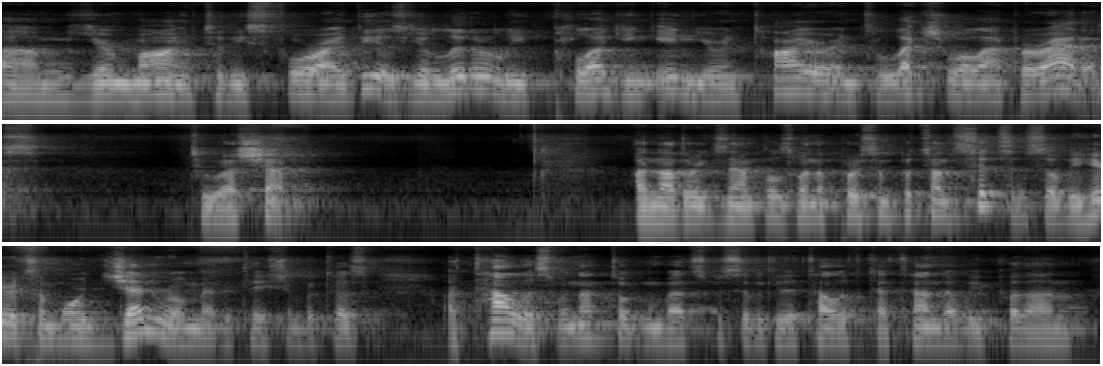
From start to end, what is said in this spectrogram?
um, your mind to these four ideas? You're literally plugging in your entire intellectual apparatus to Hashem. Another example is when a person puts on tzitzis. Over here, it's a more general meditation because a talis, we're not talking about specifically the talit katan that we put on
